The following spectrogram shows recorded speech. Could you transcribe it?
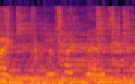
like just like this.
